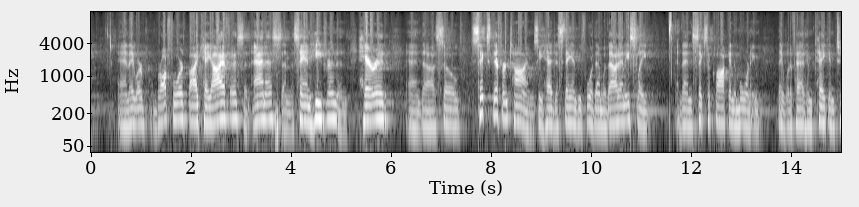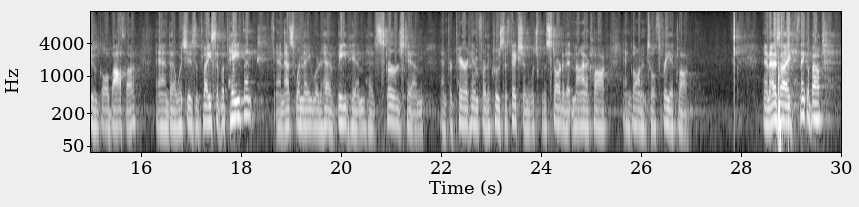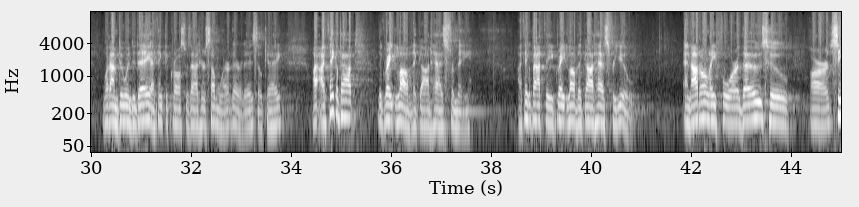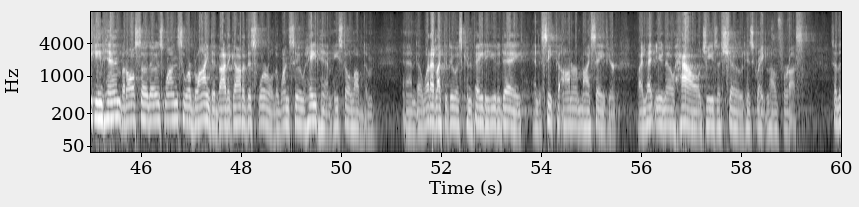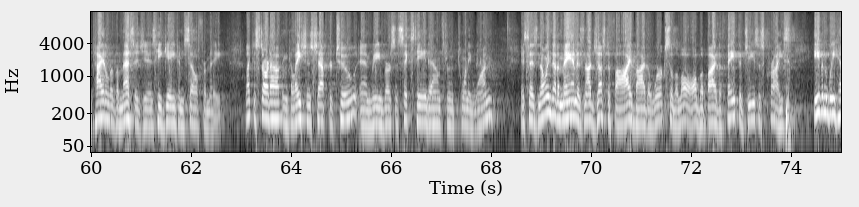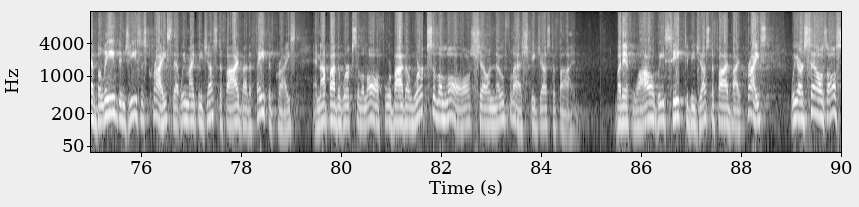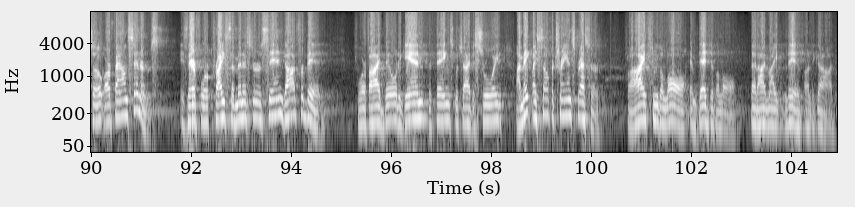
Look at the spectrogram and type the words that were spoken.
And they were brought forth by Caiaphas and Annas and the Sanhedrin and Herod. And uh, so, six different times he had to stand before them without any sleep. And then, six o'clock in the morning, they would have had him taken to Golgotha, and, uh, which is the place of a pavement. And that's when they would have beat him, have scourged him, and prepared him for the crucifixion, which would have started at 9 o'clock and gone until 3 o'clock. And as I think about what I'm doing today, I think the cross was out here somewhere. There it is, okay? I, I think about the great love that God has for me. I think about the great love that God has for you. And not only for those who are seeking him, but also those ones who are blinded by the God of this world, the ones who hate him. He still loved them. And uh, what I'd like to do is convey to you today and to seek to honor my Savior by letting you know how Jesus showed his great love for us. So the title of the message is He Gave Himself for Me. I'd like to start out in Galatians chapter 2 and reading verses 16 down through 21. It says, knowing that a man is not justified by the works of the law, but by the faith of Jesus Christ, even we have believed in Jesus Christ that we might be justified by the faith of Christ and not by the works of the law. For by the works of the law shall no flesh be justified. But if while we seek to be justified by Christ, we ourselves also are found sinners, is therefore Christ the minister of sin? God forbid. For if I build again the things which I destroyed, I make myself a transgressor. For I through the law am dead to the law, that I might live unto God.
